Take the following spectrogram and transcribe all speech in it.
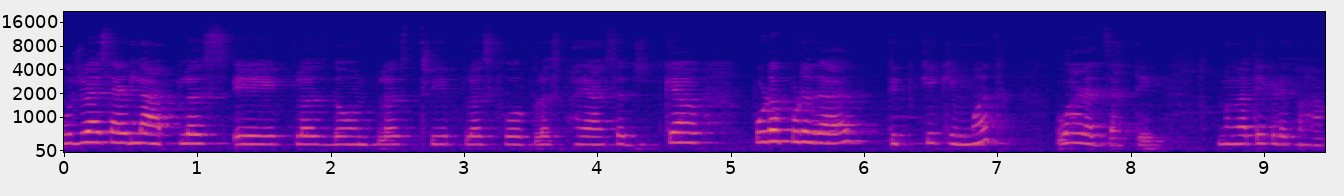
उजव्या साईडला प्लस एक प्लस दोन plus three plus four plus five असं जितक्या पुढं पुढं जाल तितकी किंमत वाढत जाते. मग आता इकडे पहा.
